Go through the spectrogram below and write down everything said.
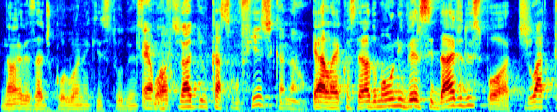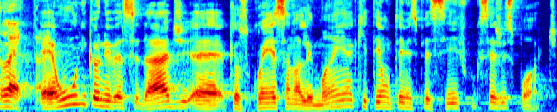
na Universidade de Colônia que estudam esporte. É uma universidade de educação física, não? Ela é considerada uma universidade do esporte. Do atleta. É a única universidade é, que eu conheça na Alemanha que tem um tema específico que seja o esporte.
